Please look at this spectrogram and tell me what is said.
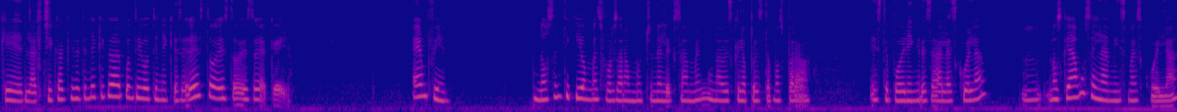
que la chica que se tiene que quedar contigo tiene que hacer esto, esto, esto y aquello. En fin, no sentí que yo me esforzara mucho en el examen una vez que lo prestamos para este poder ingresar a la escuela. Mm, nos quedamos en la misma escuela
